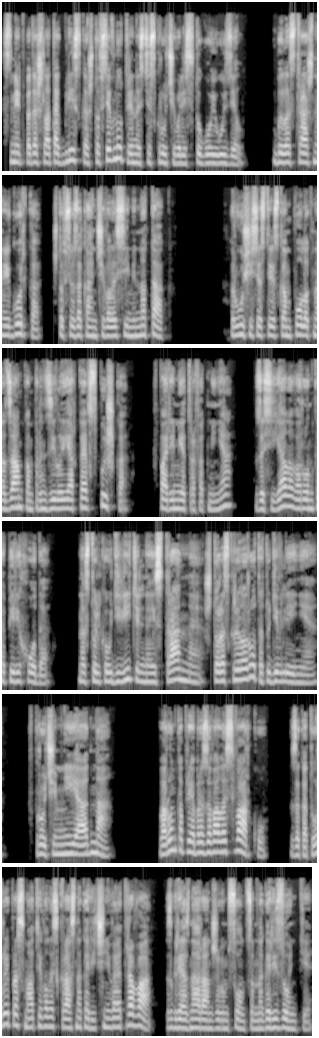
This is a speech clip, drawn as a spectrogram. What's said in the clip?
смерть подошла так близко, что все внутренности скручивались в тугой узел. Было страшно и горько, что все заканчивалось именно так. Рвущийся с треском полок над замком пронзила яркая вспышка. В паре метров от меня засияла воронка перехода, настолько удивительная и странная, что раскрыла рот от удивления. Впрочем, не я одна. Воронка преобразовалась в арку, за которой просматривалась красно-коричневая трава с грязно-оранжевым солнцем на горизонте.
